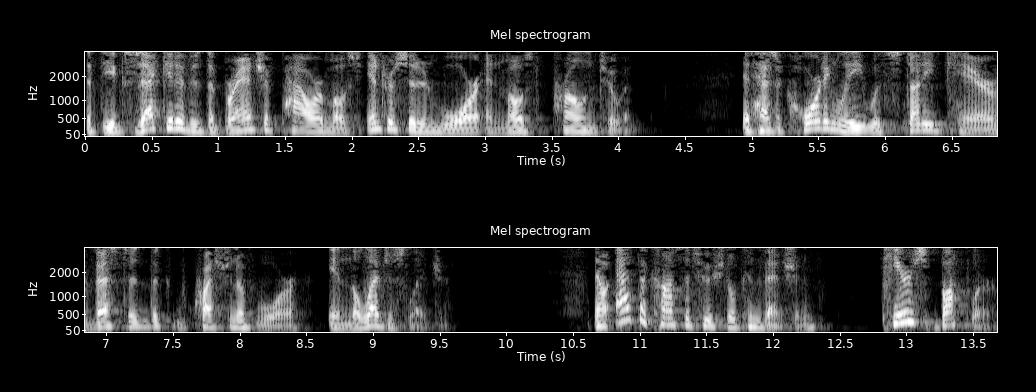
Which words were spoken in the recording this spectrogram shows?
that the executive is the branch of power most interested in war and most prone to it. It has accordingly, with studied care, vested the question of war in the legislature. Now, at the Constitutional Convention, Pierce Butler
